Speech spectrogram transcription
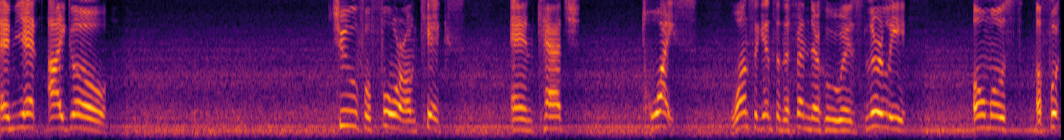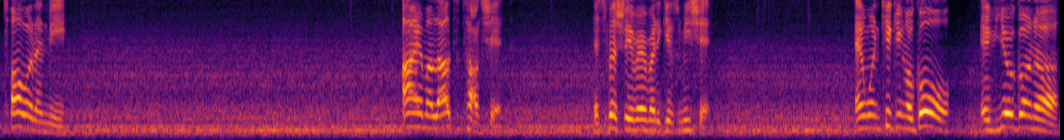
and yet I go two for four on kicks and catch twice. Once against a defender who is literally almost a foot taller than me. I am allowed to talk shit. Especially if everybody gives me shit. And when kicking a goal, if you're gonna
